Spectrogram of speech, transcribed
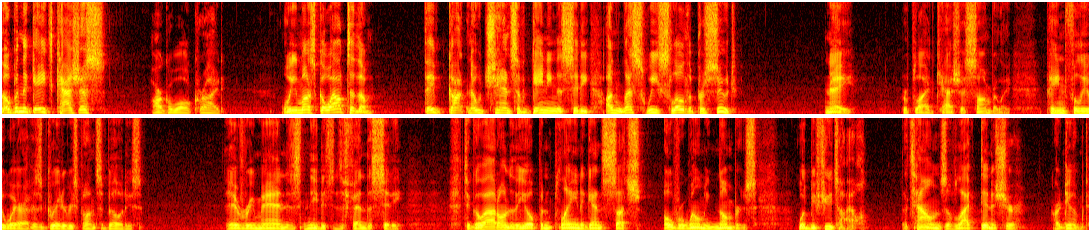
Open the gates, Cassius! Argowal cried. We must go out to them. They've got no chance of gaining the city unless we slow the pursuit. Nay, replied Cassius somberly, painfully aware of his greater responsibilities. Every man is needed to defend the city. To go out onto the open plain against such overwhelming numbers would be futile. The towns of Lac are doomed.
